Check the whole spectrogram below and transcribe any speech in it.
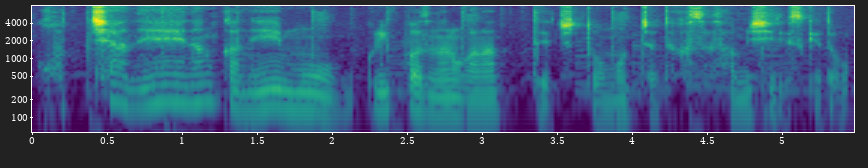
こっちはね、なんかね、もうクリッパーズなのかなってちょっと思っちゃって寂しいですけど、だか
